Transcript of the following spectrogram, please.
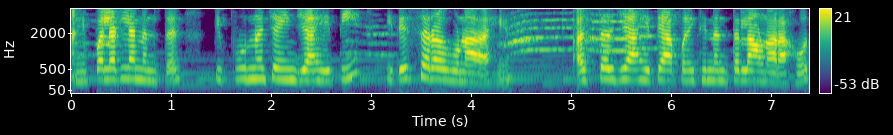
आणि पलटल्यानंतर ती पूर्ण चेन जी आहे ती इथे सरळ होणार आहे. अस्तर जे आहे ते आपण इथे नंतर लावणार आहोत.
